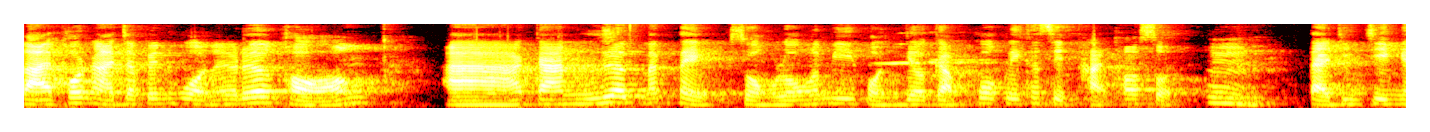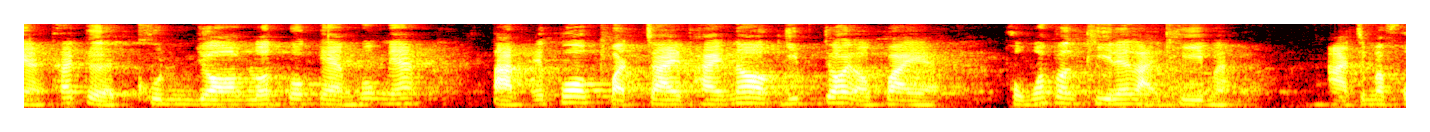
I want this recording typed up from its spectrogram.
หลายคนอาจจะเป็นห่วงในเรื่องของอาการเลือกนักเตะส่งลงแล้วมีผลเกี่ยวกับพวกลิขสิทธิ์ถ่ายทอดสดอืมแต่จริงๆอะถ้าเกิดคุณยอมลดโปรแกรมพวกเนี้ยตัดไอ้พวกปัจจัยภายนอกยิบย่อยออกไปอะผมว่าบางทีหลายๆทีมอะ อาจจะมาโฟ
